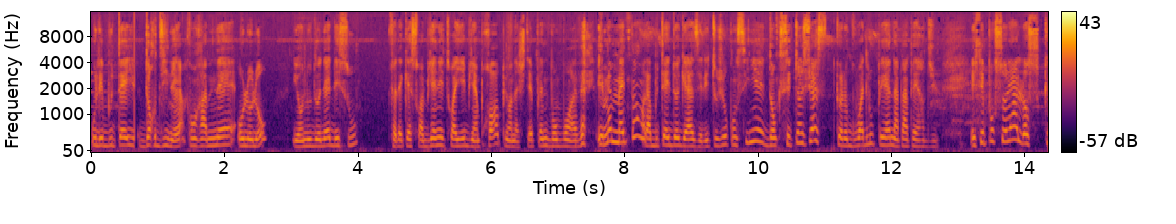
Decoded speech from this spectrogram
ou les bouteilles d'ordinaire qu'on ramenait au Lolo et on nous donnait des sous. Il fallait qu'elles soient bien nettoyées, bien propres et on achetait plein de bonbons avec. Et même maintenant, la bouteille de gaz, elle est toujours consignée. Donc c'est un geste que le Guadeloupéen n'a pas perdu. Et c'est pour cela, lorsque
